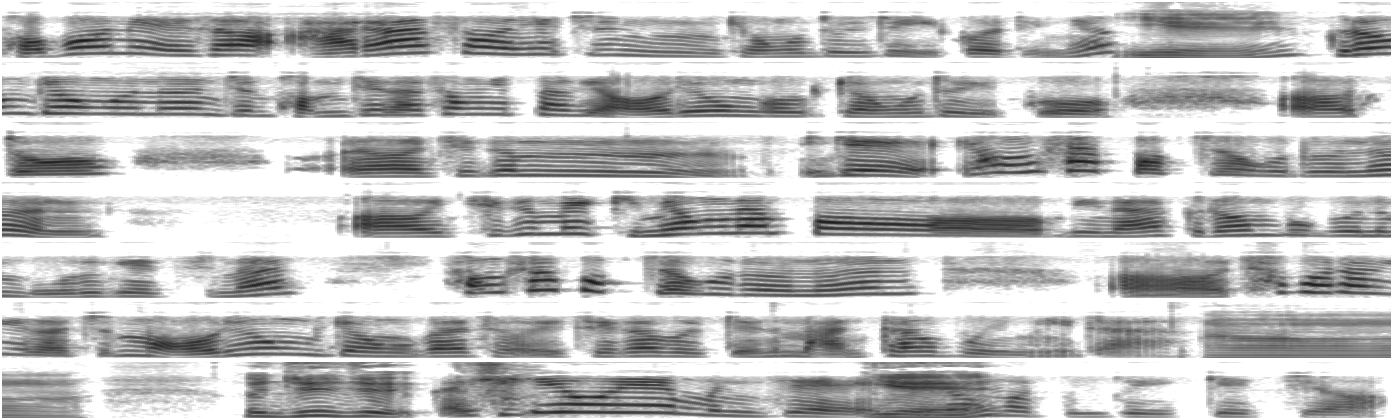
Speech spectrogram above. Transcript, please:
법원에서 알아서 해준 경우들도 있거든요. 예. 그런 경우는 좀 범죄가 성립하기 어려운 거- 경우도 있고, 어, 또, 어, 지금 이게 형사법적으로는, 어, 지금의 김영란법이나 그런 부분은 모르겠지만, 형사법적으로는, 어, 처벌하기가 좀 어려운 경우가 저희, 제가 볼 때는 많다고 보입니다. 어. 이제 이제 그러니까 시효의 문제, 예. 이런 것들도 있겠죠.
